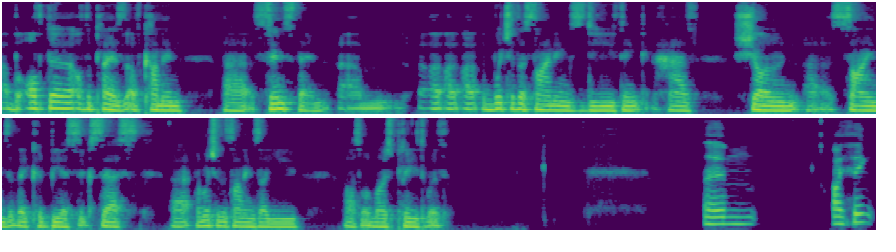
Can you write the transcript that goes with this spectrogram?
Uh, but of the of the players that have come in uh, since then, um, uh, uh, which of the signings do you think have shown signs that they could be a success, and which of the signings are you are sort of most pleased with? Um, I think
